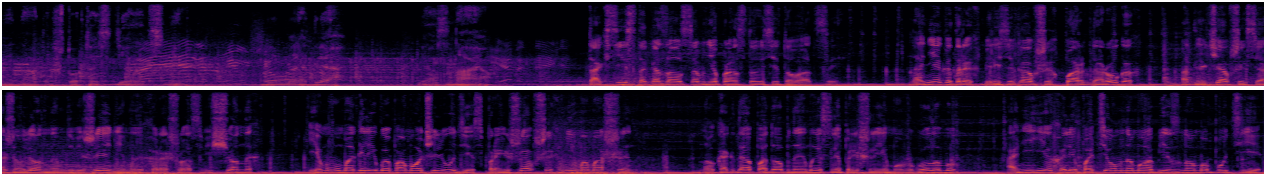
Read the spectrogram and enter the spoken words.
Мне надо что-то сделать с ним. Немедля. Я знаю. Таксист оказался в непростой ситуации. На некоторых пересекавших парк дорогах, отличавшихся оживленным движением и хорошо освещенных, Ему могли бы помочь люди с проезжавших мимо машин. Но когда подобные мысли пришли ему в голову, они ехали по темному объездному пути,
